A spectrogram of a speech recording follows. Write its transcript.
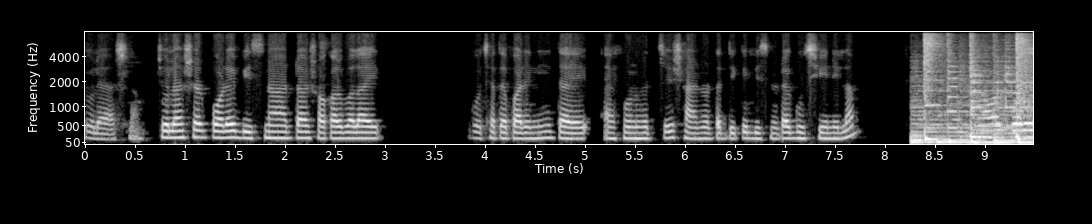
চলে আসলাম। চলে আসার পরে বিছনাটা সকালবেলায় গোছাতে পারিনি, তাই এখন হচ্ছে সাড়ে নটার দিকে বিছনাটা গুছিয়ে নিলাম। নেওয়ার পরে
